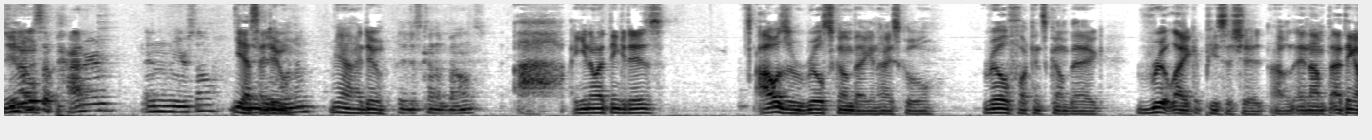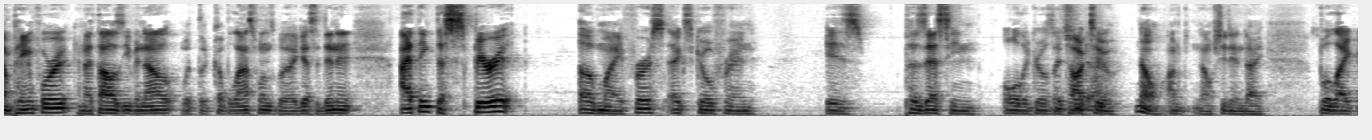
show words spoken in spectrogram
Do you, You know- notice a pattern in yourself? Yes, you I do. Women? yeah i do They just kind of bounce. Ah, you know, I think it is. I was a real scumbag in high school, real fucking scumbag, real like a piece of shit. I was, and I'm, I think I'm paying for it. And I thought I was even out with the couple last ones, but I guess it didn't. I think the spirit of my first ex girlfriend is possessing all the girls I Did she talked to. No, I'm no, she didn't die. But like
